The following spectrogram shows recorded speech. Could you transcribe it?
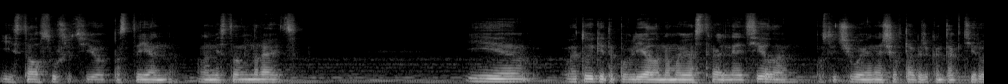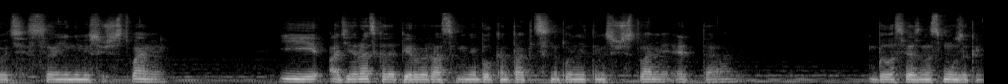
и стал слушать ее постоянно, она мне стала нравиться. И в итоге это повлияло на мое астральное тело, после чего я начал также контактировать с иными существами. И один раз, когда первый раз у меня был контакт с инопланетными существами, это было связано с музыкой.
